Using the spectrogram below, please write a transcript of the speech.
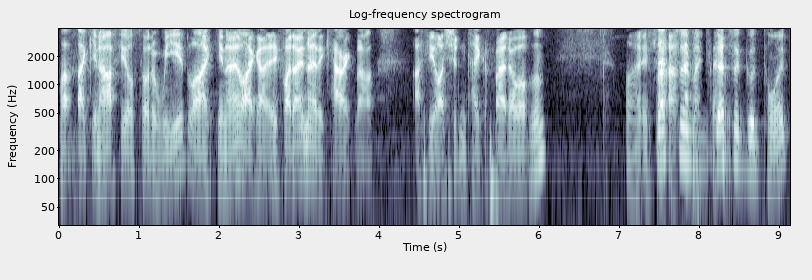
Like, like, you know, I feel sort of weird. Like you know, like I, if I don't know the character, I feel I shouldn't take a photo of them. Like, if that- That's a that that's a good point.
